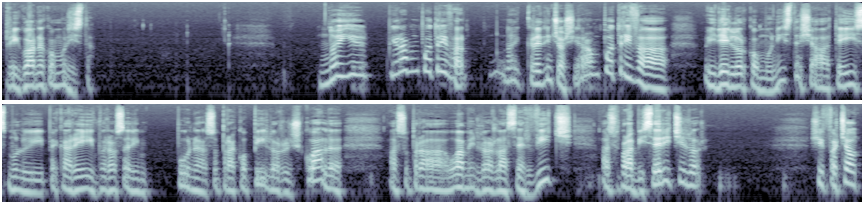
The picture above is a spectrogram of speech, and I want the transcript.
prigoană comunistă. Noi eram împotriva, noi credincioși, eram împotriva ideilor comuniste și a ateismului pe care ei vreau să-l impună asupra copiilor în școală, asupra oamenilor la servici, asupra bisericilor și făceau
